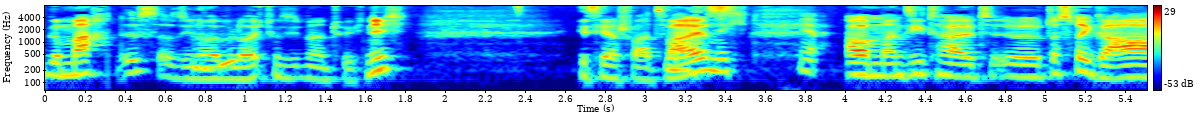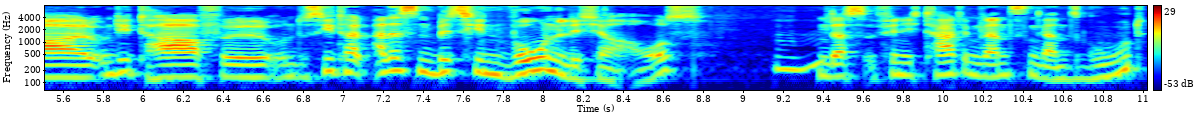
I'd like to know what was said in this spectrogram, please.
gemacht ist. Also die neue Beleuchtung sieht man natürlich nicht. Ist ja schwarz-weiß. ja. Aber man sieht halt äh, das Regal und die Tafel und es sieht halt alles ein bisschen wohnlicher aus. Und das finde ich tat dem Ganzen ganz gut,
